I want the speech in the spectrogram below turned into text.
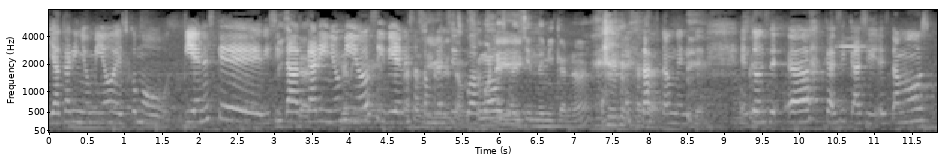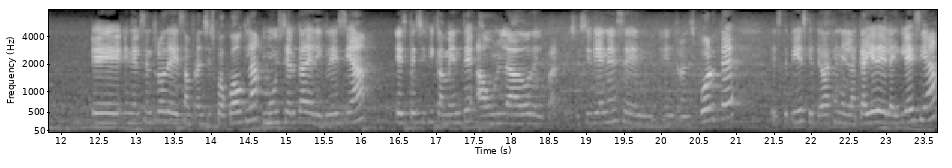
ya cariño mío es como tienes que visitar, cariño mío si vienes a San Francisco a Cuautla. Como una especie endémica, ¿no? Exactamente. Entonces, ah, casi, casi. Estamos eh, en el centro de San Francisco a Cuautla, muy cerca de la iglesia, específicamente a un lado del parque. O sea, si vienes en, en transporte, este, pides que te bajen en la calle de la iglesia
